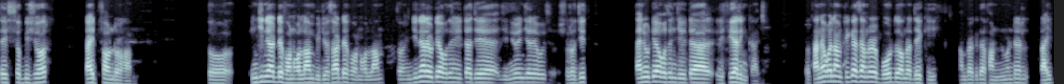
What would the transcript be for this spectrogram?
তেইশ চব্বিশর টাইট ফাউন্ডর কাম তো ইঞ্জিনিয়ার ডে ফোন করলাম ভিডিও স্যার ডে ফোন করলাম। তো ইঞ্জিনিয়ার উঠিয়া কথা এটা যে জুনিয়র ইঞ্জিনিয়ার সুরজিৎ, তাই উঠিয়া কথা যে এটা রিপেয়ারিং কাজ। তো তানে বললাম, ঠিক আছে, আমরা বোর্ড আমরা দেখি। আমরা কিটা ফান্ডামেন্টাল রাইট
